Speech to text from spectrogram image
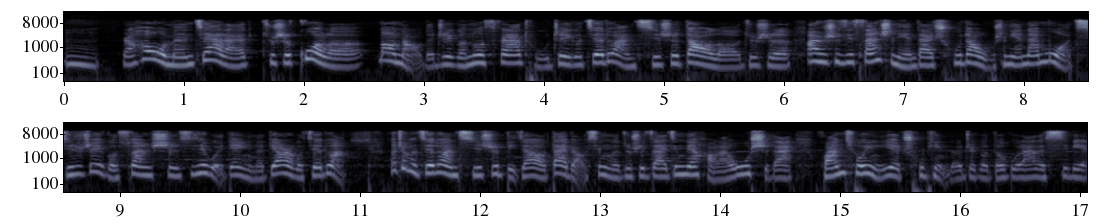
嗯。然后我们接下来就是过了冒脑的这个诺斯菲拉图这个阶段，其实到了就是二十世纪三十年代初到五十年代末，其实这个算是吸血鬼电影的第二个阶段。那这个阶段其实比较有代表性的，就是在经典好莱坞时代，环球影业出品的这个德古拉的系列。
